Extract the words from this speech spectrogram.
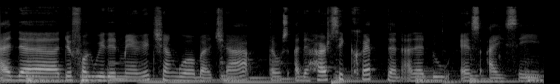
Ada The Forbidden Marriage yang gue baca terus ada Her Secret dan ada Do As I Say.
